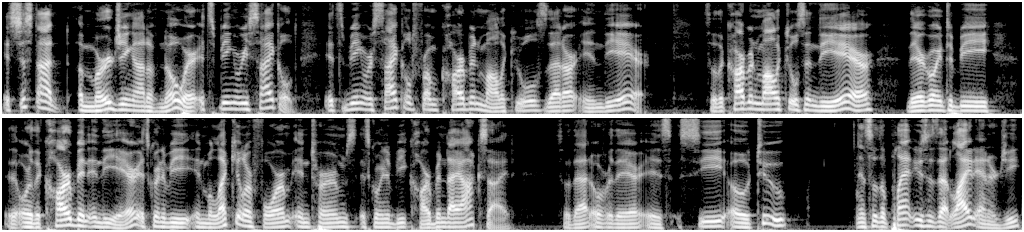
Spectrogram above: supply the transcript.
it's just not emerging out of nowhere, it's being recycled. It's being recycled from carbon molecules that are in the air. So the carbon molecules in the air, they're going to be, or the carbon in the air, it's going to be in molecular form in terms, it's going to be carbon dioxide. So that over there is CO2. And so the plant uses that light energy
